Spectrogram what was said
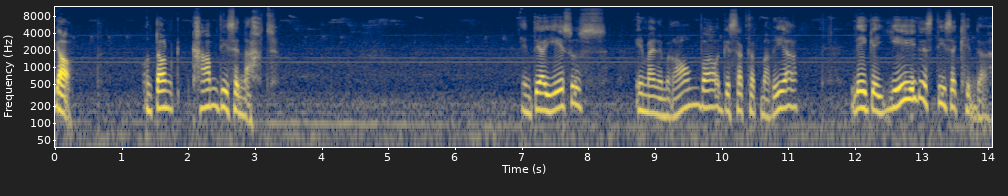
Ja, Und dann kam diese Nacht, in der Jesus in meinem Raum war und gesagt hat, Maria, lege jedes dieser Kinder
